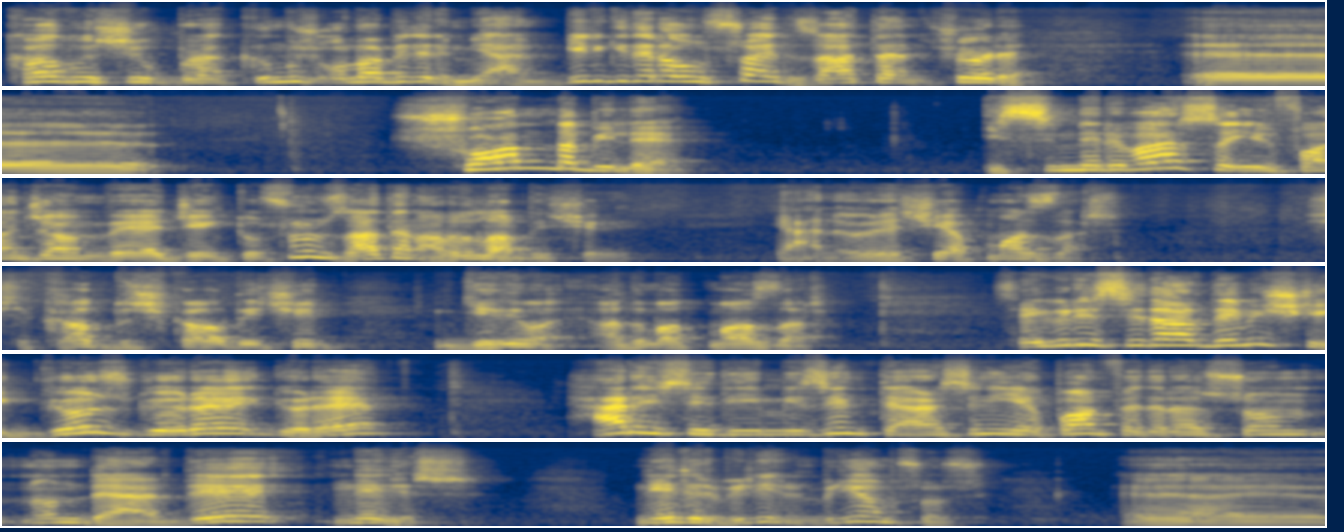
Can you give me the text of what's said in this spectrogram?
kadro dışı bırakılmış olabilirim. Yani bilgiler olsaydı zaten şöyle ee, şu anda bile isimleri varsa İrfan Can veya Cenk Tosun'un zaten ararlardı içeri. Yani öyle şey yapmazlar. İşte kadro dışı kaldığı için geri adım atmazlar. Sevgili Sidar demiş ki göz göre göre her istediğimizin tersini yapan federasyonun derdi nedir? Nedir biliyor, biliyor musunuz? Ee,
